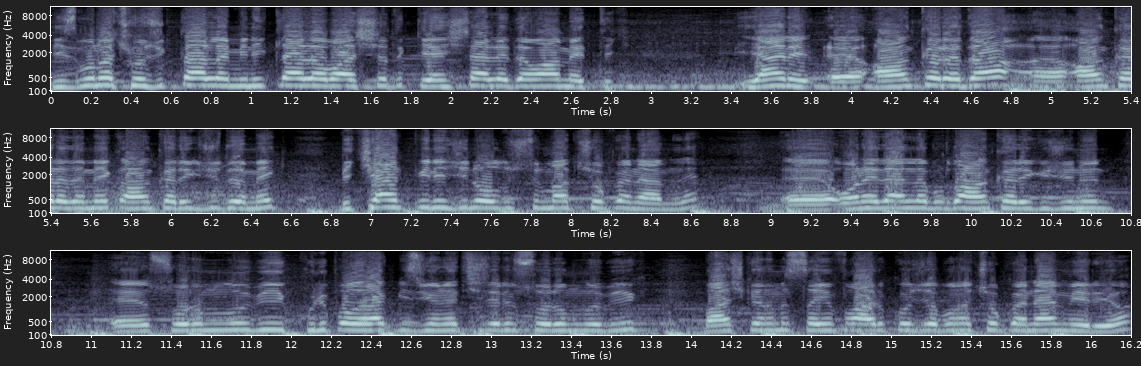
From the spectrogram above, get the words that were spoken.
biz buna çocuklarla, miniklerle başladık, gençlerle devam ettik. Yani e, Ankara'da e, Ankara demek, Ankara gücü demek bir kent bilincini oluşturmak çok önemli. E, o nedenle burada Ankara gücünün e, sorumluluğu büyük. Kulüp olarak biz yöneticilerin sorumluluğu büyük. Başkanımız Sayın Faruk Hoca buna çok önem veriyor.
